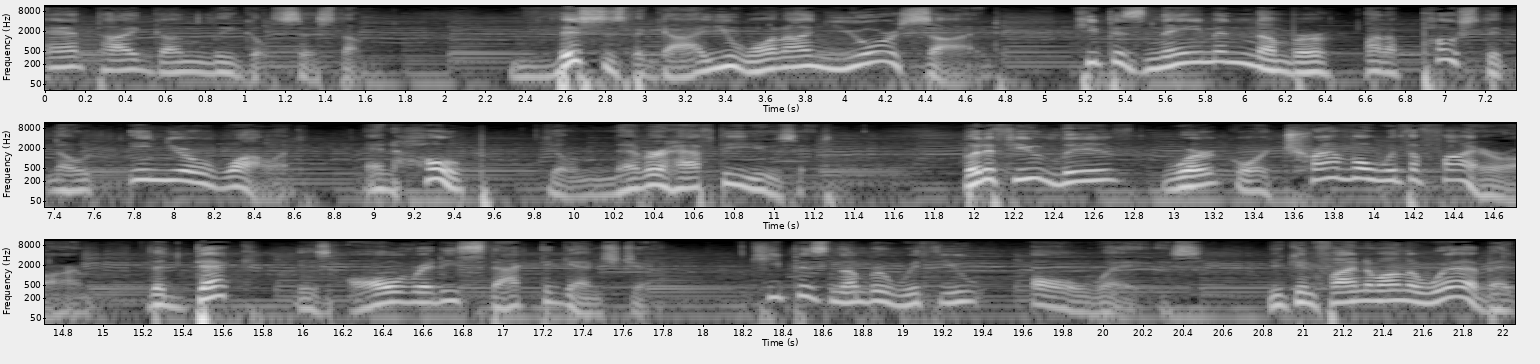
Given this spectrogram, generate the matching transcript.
anti gun legal system. This is the guy you want on your side. Keep his name and number on a post it note in your wallet and hope you'll never have to use it. But if you live, work, or travel with a firearm, the deck is already stacked against you. Keep his number with you always. You can find him on the web at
